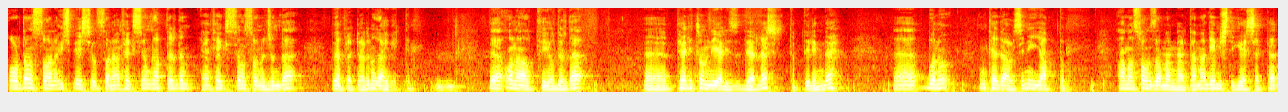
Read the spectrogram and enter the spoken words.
Oradan sonra 3-5 yıl sonra enfeksiyon kaptırdım. Enfeksiyon sonucunda böbreklerimi kaybettim. Ve 16 yıldır da e, periton diyalizi derler tıp dilinde. E, bunu tedavisini yaptım. Ama son zamanlarda ama demişti gerçekten.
